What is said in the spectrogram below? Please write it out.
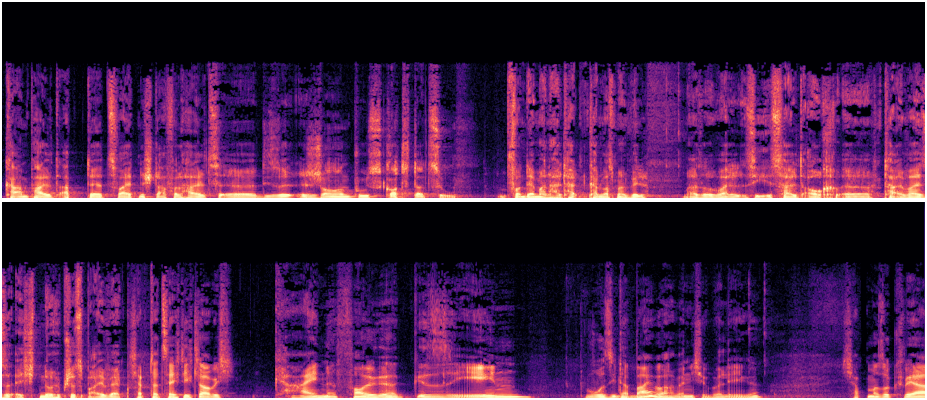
kam halt ab der zweiten Staffel halt äh, diese Jean Scott dazu, von der man halt halten kann, was man will. Also weil sie ist halt auch äh, teilweise echt nur hübsches Beiwerk. Ich habe tatsächlich, glaube ich, keine Folge gesehen, wo sie dabei war, wenn ich überlege. Ich habe mal so quer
